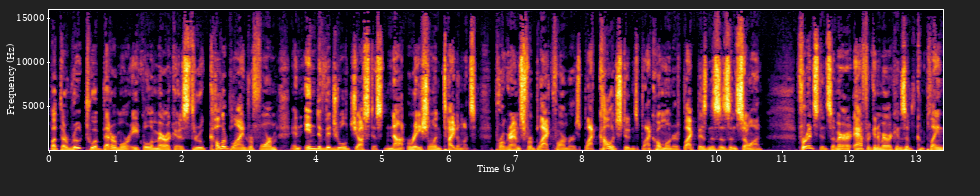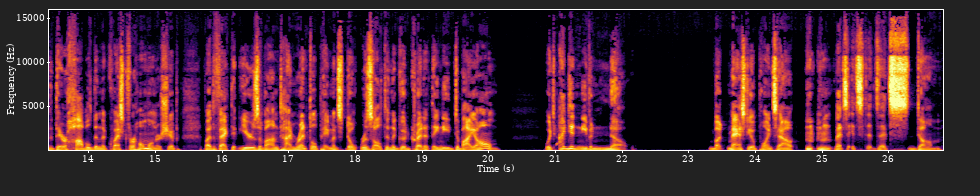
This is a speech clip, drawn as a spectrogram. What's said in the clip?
But the route to a better, more equal America is through colorblind reform and individual justice, not racial entitlements. Programs for black farmers, black college students, black homeowners, black businesses, and so on. For instance, Amer- African Americans have complained that they are hobbled in the quest for homeownership by the fact that years of on-time rental payments don't result in the good credit they need to buy a home, which I didn't even know. But Mastio points out that's it's that's dumb.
